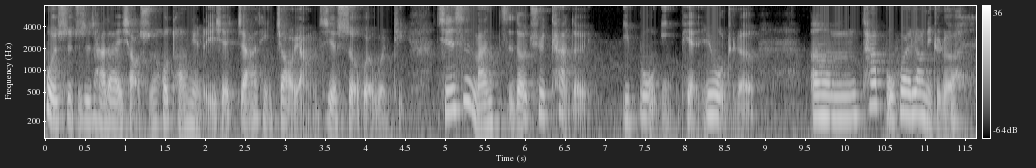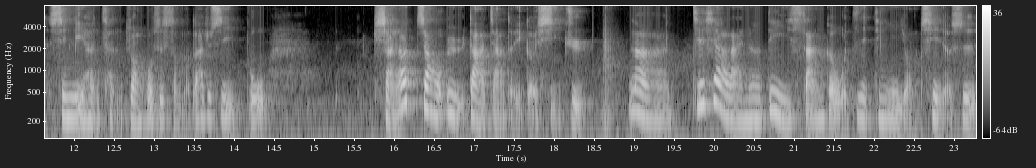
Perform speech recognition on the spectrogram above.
或者是就是他在小时候童年的一些家庭教养这些社会问题，其实是蛮值得去看的一部影片，因为我觉得，嗯，它不会让你觉得心里很沉重或是什么的，它就是一部想要教育大家的一个喜剧。那接下来呢，第三个我自己定义勇气的是。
